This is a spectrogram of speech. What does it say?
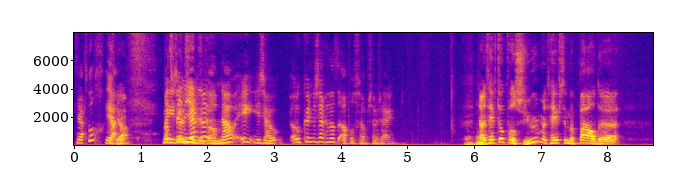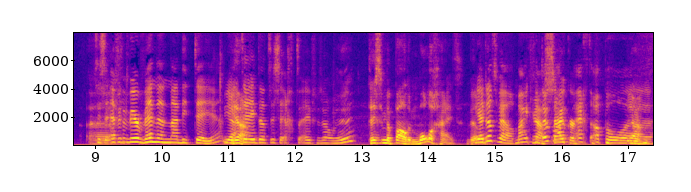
Ja. toch? Ja. Maar Wat je zou vinden jullie zeggen, ervan? Nou, ik, je zou ook kunnen zeggen dat het appelsap zou zijn. Nou, het heeft ook wel zuur, maar het heeft een bepaalde... eh, Het is even weer wennen naar die thee, hè? Die Ja. thee, dat is echt even zo. Huh? het heeft een bepaalde molligheid. Wel. Ja, dat wel. Maar ik vind Ja, het ook suiker. wel echt appel, eh Ja.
